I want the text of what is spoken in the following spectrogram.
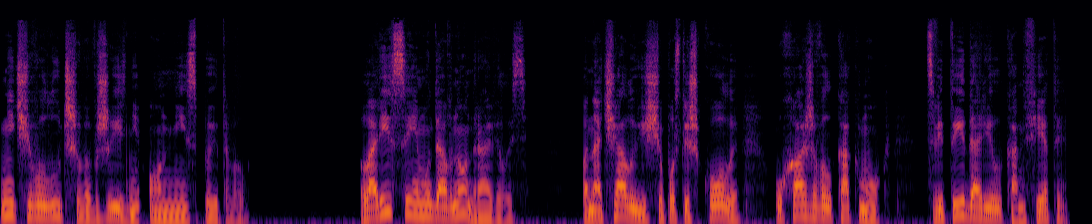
Ничего лучшего в жизни он не испытывал. Лариса ему давно нравилась. Поначалу, еще после школы, ухаживал как мог, цветы дарил, конфеты.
